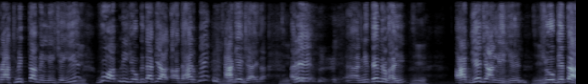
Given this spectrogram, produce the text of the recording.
प्राथमिकता मिलनी चाहिए। वो अपनी योग्यता के आधार पे आगे जाएगा। अरे नितेंद्र भाई आप ये जान लीजिए योग्यता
